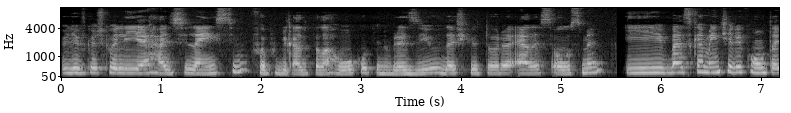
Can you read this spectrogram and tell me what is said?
O livro que eu escolhi é Rádio Silêncio, foi publicado pela Rocco aqui no Brasil, da escritora Alice Oseman. E basicamente ele conta a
